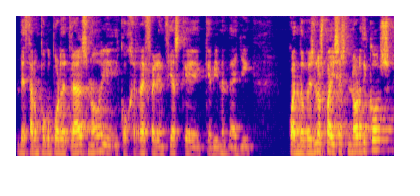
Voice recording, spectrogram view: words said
de estar un poco por detrás ¿no? y, coger referencias que, que vienen de allí. Cuando ves los países nórdicos,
